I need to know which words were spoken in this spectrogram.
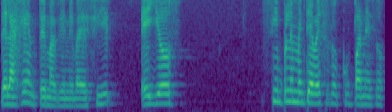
de la gente más bien iba a decir, ellos simplemente a veces ocupan eso.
